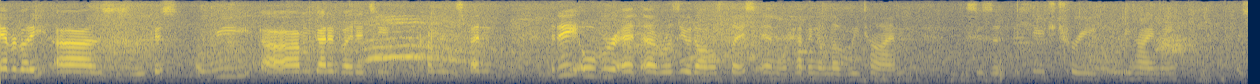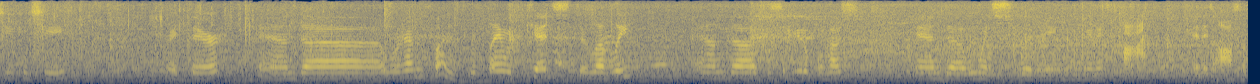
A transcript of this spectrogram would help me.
Hey everybody, uh, this is Lucas. We um, got invited to come and spend the day over at uh, Rosie O'Donnell's place and we're having a lovely time. This is a, huge tree behind me, as you can see, right there. And uh, we're having fun. We're playing with the kids, they're lovely. And uh, it's a beautiful house. And uh, we went swimming and it's hot and it's awesome.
